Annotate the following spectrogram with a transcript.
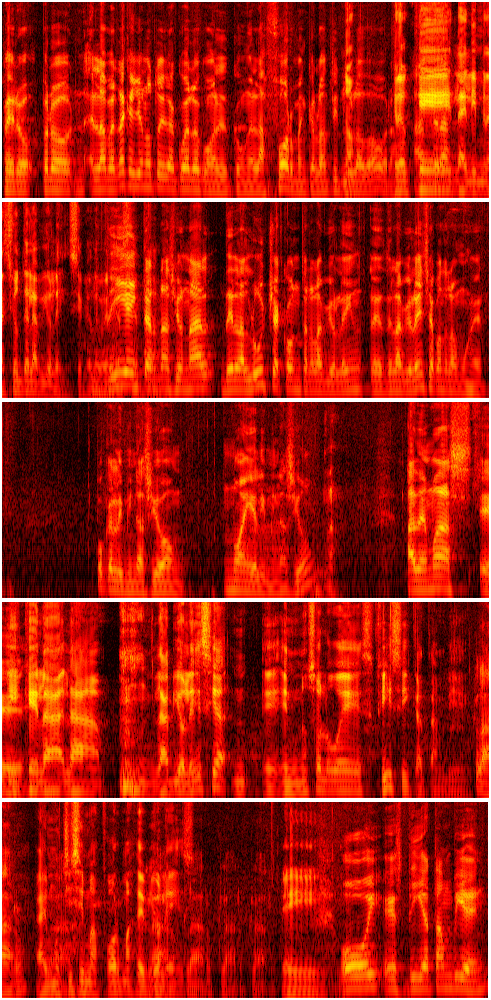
Pero, pero la verdad que yo no estoy de acuerdo con, el- con la forma en que lo han No, titulado ahora. creo que era la eliminación de la violencia que debería Día ser la- Internacional de la Lucha contra la, violen- eh, de la Violencia contra la Mujer. Porque eliminación, no hay eliminación. No. Además, eh, y que la, la- la violencia eh, no solo es física también. claro. Hay claro, muchísimas formas de claro, violencia. Claro, claro, claro. Eh, Hoy es día también,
